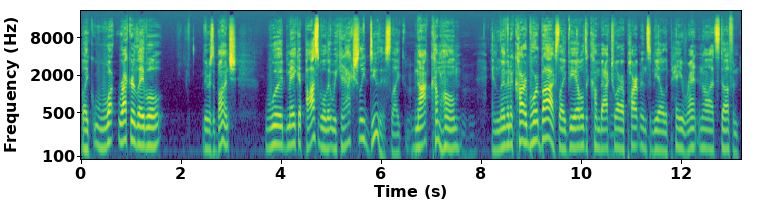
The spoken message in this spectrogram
Like, what record label? There was a bunch would make it possible that we could actually do this, like not come home and live in a cardboard box, like be able to come back to our apartments and be able to pay rent and all that stuff. And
